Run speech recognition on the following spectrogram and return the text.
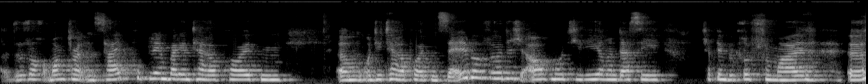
Das ist auch manchmal ein Zeitproblem bei den Therapeuten. Ähm, und die Therapeuten selber würde ich auch motivieren, dass sie, ich habe den Begriff schon mal äh,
